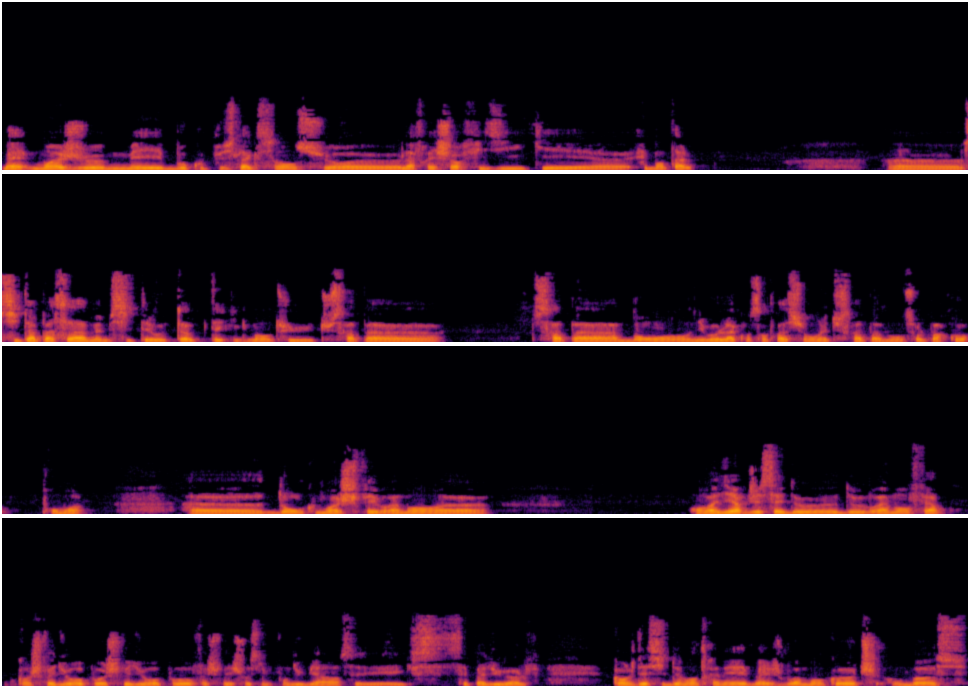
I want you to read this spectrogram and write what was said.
Mais moi, je mets beaucoup plus l'accent sur euh, la fraîcheur physique et, euh, et mentale. Euh, si t'as pas ça, même si t'es au top techniquement, tu, tu seras pas, tu seras pas bon au niveau de la concentration et tu seras pas bon sur le parcours, pour moi. Euh, donc moi, je fais vraiment, euh, on va dire que j'essaye de, de vraiment faire. Quand je fais du repos, je fais du repos. Enfin, je fais des choses qui me font du bien. C'est, c'est pas du golf. Quand je décide de m'entraîner, ben, je vois mon coach, on bosse,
